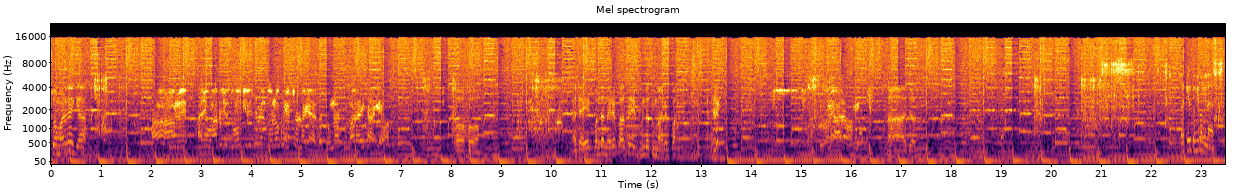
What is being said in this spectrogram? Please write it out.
विश्व मर गए क्या? हाँ हाँ मैं अरे वहाँ पे जो दो गिरे थे मैं दोनों को हेडशॉट लगाया था। तुमने तुम्हारा एक आ गया वहाँ पे। ओहो। अच्छा एक बंदा मेरे पास है एक बंदा तुम्हारे पास देखो मैं आ रहा हूँ। हाँ आ जाओ। पर किल तुम्ही को मिला है।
